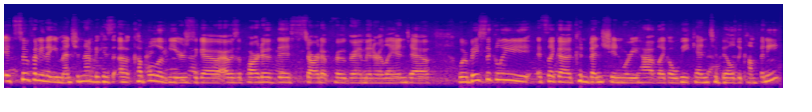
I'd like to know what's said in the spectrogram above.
it's so funny that you mentioned that because a couple of years ago I was a part of this startup program in Orlando where basically it's like a convention where you have like a weekend to build a company.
